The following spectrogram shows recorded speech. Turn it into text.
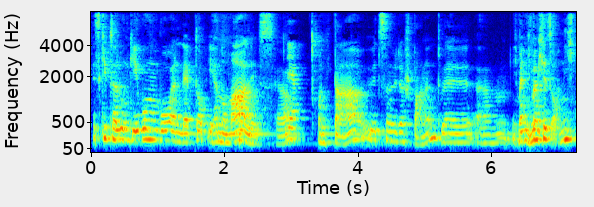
es gibt halt Umgebungen, wo ein Laptop eher normal ist. Ja? ja. Und da wird es dann wieder spannend, weil ähm, ich meine, ich möchte jetzt auch nicht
